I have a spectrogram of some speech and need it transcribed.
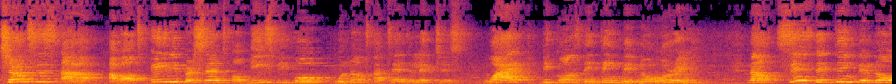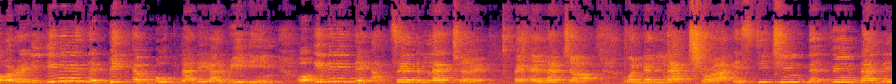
chances are about 80% of these people will not attend the lectures. Why? Because they think they know already. Now, since they think they know already, even if they pick a book that they are reading, or even if they attend a lecture, a, lecture, when the lecturer is teaching the thing that they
